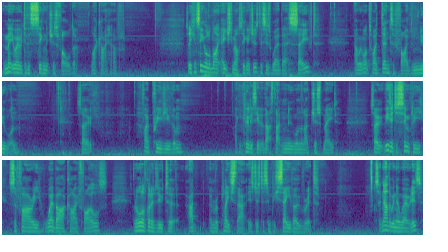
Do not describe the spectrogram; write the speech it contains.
and make your way over to the signatures folder, like I have. So you can see all of my HTML signatures, this is where they're saved, and we want to identify the new one. So if I preview them, I can clearly see that that's that new one that I've just made. So these are just simply Safari web archive files and all I've got to do to add and replace that is just to simply save over it. So now that we know where it is,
